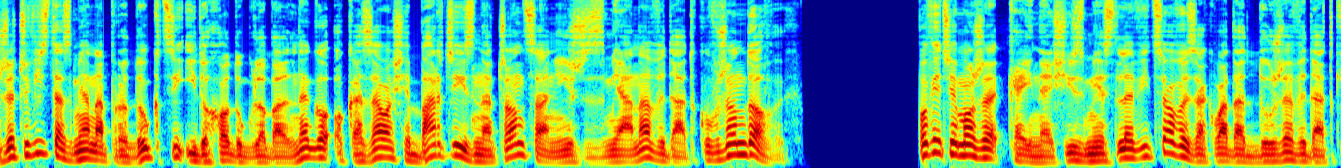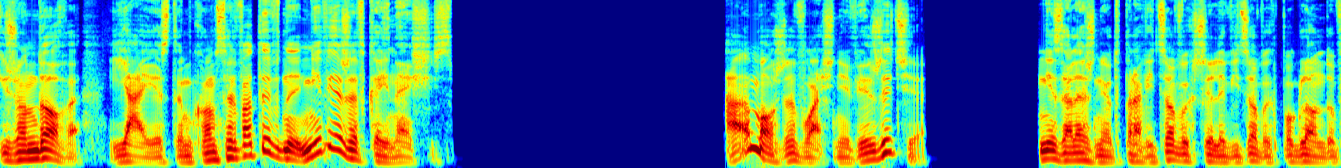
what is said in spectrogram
rzeczywista zmiana produkcji i dochodu globalnego okazała się bardziej znacząca niż zmiana wydatków rządowych. Powiecie może, keynesizm jest lewicowy, zakłada duże wydatki rządowe. Ja jestem konserwatywny, nie wierzę w keynesizm. A może właśnie wierzycie? Niezależnie od prawicowych czy lewicowych poglądów,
